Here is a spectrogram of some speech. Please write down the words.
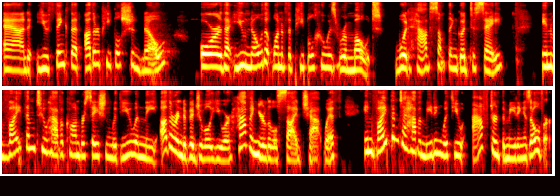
and you think that other people should know, or that you know that one of the people who is remote would have something good to say, invite them to have a conversation with you and the other individual you are having your little side chat with. Invite them to have a meeting with you after the meeting is over.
